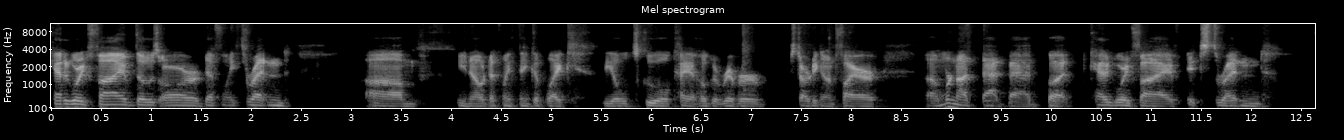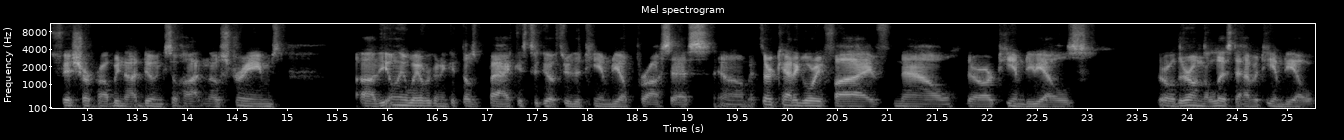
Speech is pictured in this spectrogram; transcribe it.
Category five, those are definitely threatened. Um, you know, definitely think of like the old school Cuyahoga River starting on fire. Um, we're not that bad, but category five, it's threatened. Fish are probably not doing so hot in those streams. Uh, the only way we're going to get those back is to go through the TMDL process. Um, if they're category five now, there are TMDLs, they're, they're on the list to have a TMDL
